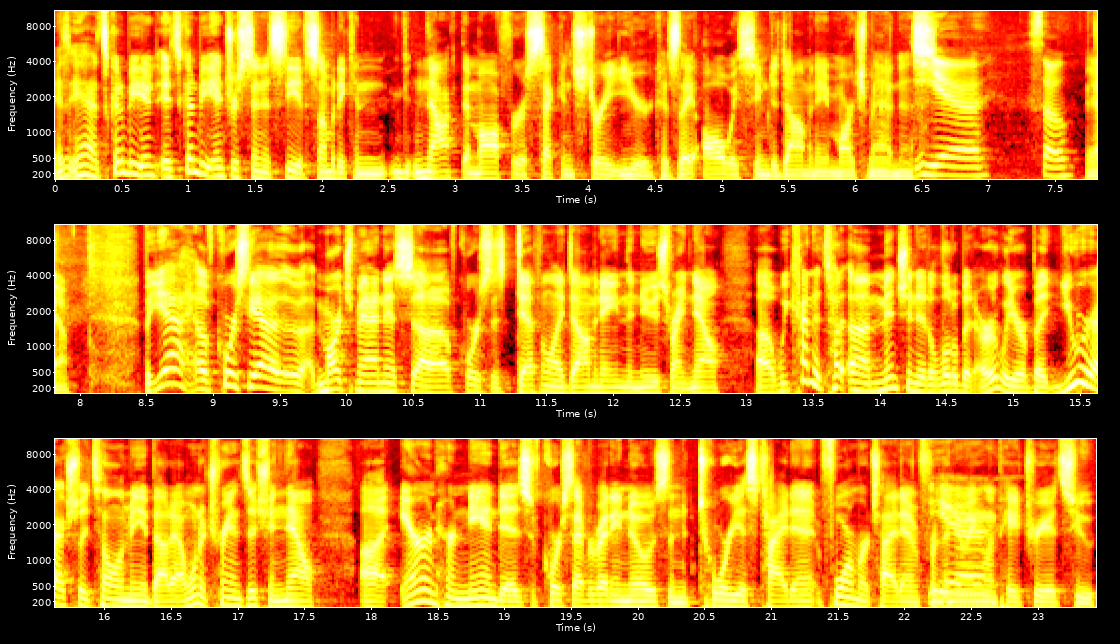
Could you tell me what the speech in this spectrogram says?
yeah, it's gonna be it's gonna be interesting to see if somebody can knock them off for a second straight year because they always seem to dominate March Madness. yeah. So Yeah. But yeah, of course, yeah, uh, March Madness, uh, of course, is definitely dominating the news right now. Uh, we kind of t- uh, mentioned it a little bit earlier, but you were actually telling me about it. I want to transition now. Uh, Aaron Hernandez, of course, everybody knows the notorious tight end, former tight end for the New England Patriots, who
